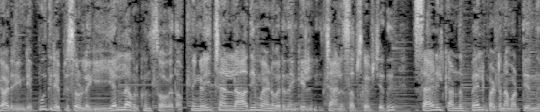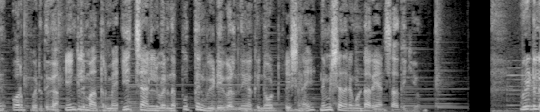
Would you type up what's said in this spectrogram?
ഗാർഡനിന്റെ പുതിയൊരു എപ്പിസോഡിലേക്ക് എല്ലാവർക്കും സ്വാഗതം. നിങ്ങൾ ഈ ചാനൽ ആദ്യമായാണ് വരുന്നതെങ്കിൽ ചാനൽ സബ്സ്ക്രൈബ് ചെയ്ത് സൈഡിൽ കാണുന്ന ബെൽ ബട്ടൺ അമർത്തിയെന്ന് ഉറപ്പുവരുത്തുക. എങ്കിൽ മാത്രമേ ഈ ചാനൽ വരുന്ന പുത്തൻ വീഡിയോകൾ നിങ്ങൾക്ക് നോട്ടിഫിക്കേഷനായി നിമിഷ നേരം കൊണ്ട് അറിയാൻ സാധിക്കൂ. വീട്ടിൽ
